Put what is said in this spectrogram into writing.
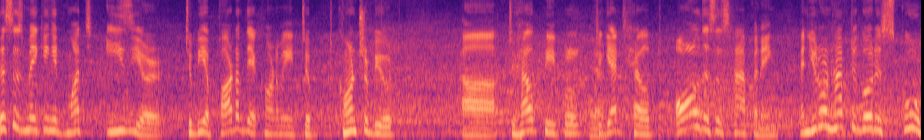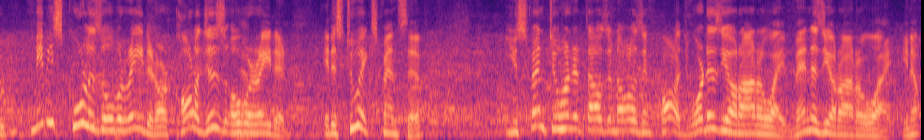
this is making it much easier to be a part of the economy, to contribute, uh, to help people, Yeah. to get helped. All this is happening, and you don't have to go to school. Maybe school is overrated or college is overrated. It is too expensive. You spend two hundred thousand dollars in college. What is your ROI? When is your ROI? You know,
